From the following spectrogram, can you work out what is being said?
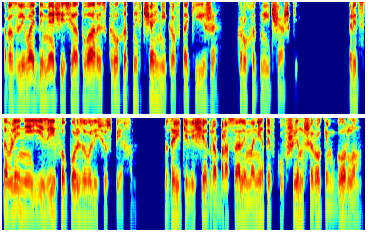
разливать дымящийся отвар из крохотных чайников такие же крохотные чашки. Представления Езифа пользовались успехом. Зрители щедро бросали монеты в кувшин широким горлом,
